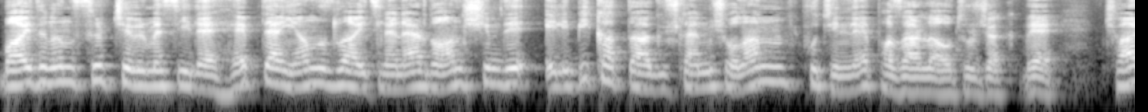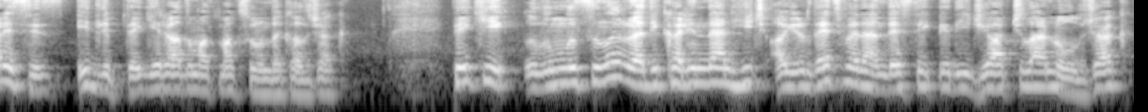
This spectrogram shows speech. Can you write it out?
Biden'ın sırt çevirmesiyle hepten yalnızlığa itilen Erdoğan şimdi eli bir kat daha güçlenmiş olan Putin'le pazarlığa oturacak ve çaresiz İdlib'de geri adım atmak zorunda kalacak. Peki ılımlısını radikalinden hiç ayırt etmeden desteklediği cihatçılar ne olacak?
